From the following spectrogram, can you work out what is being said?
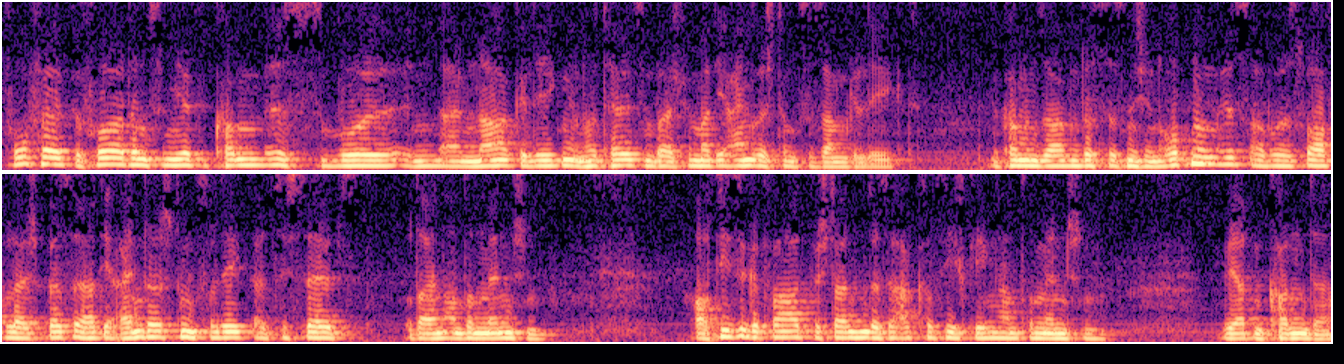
Vorfeld, bevor er dann zu mir gekommen ist, wohl in einem nahegelegenen Hotel zum Beispiel mal die Einrichtung zusammengelegt. Da kann man sagen, dass das nicht in Ordnung ist, aber es war vielleicht besser, er hat die Einrichtung zerlegt als sich selbst oder einen anderen Menschen. Auch diese Gefahr hat bestanden, dass er aggressiv gegen andere Menschen werden konnte.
